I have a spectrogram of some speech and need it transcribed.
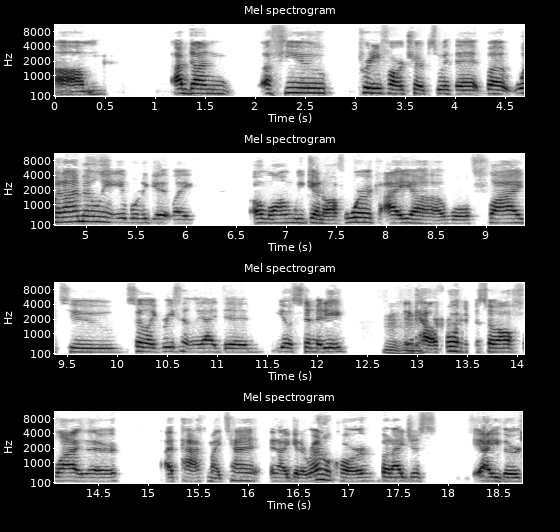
um i've done a few pretty far trips with it but when i'm only able to get like a long weekend off work i uh will fly to so like recently i did yosemite Mhm. in california so i'll fly there i pack my tent and i get a rental car but i just i either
